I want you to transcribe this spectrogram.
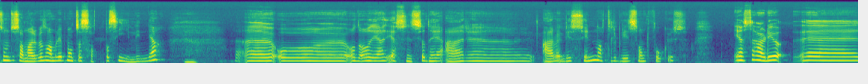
som du sa, Margot, han blir på en måte satt på sidelinja. Eh, og, og, og jeg, jeg syns jo det er, eh, er veldig synd at det blir et sånt fokus. Ja, så har det jo eh,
